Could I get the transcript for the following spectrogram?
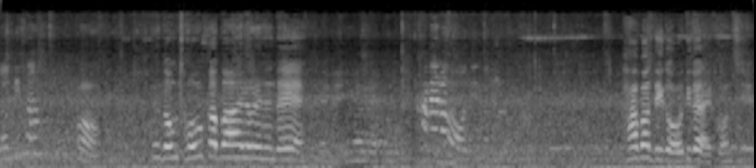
여기서? 어. 근데 너무 더울까봐 하려고 했는데 카메라가 어디 있는 거야? 봐봐 네가 어디가 날 건지.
